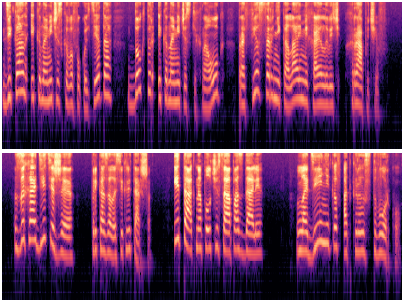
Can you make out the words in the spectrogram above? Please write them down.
«Декан экономического факультета, доктор экономических наук, профессор Николай Михайлович Храпычев». «Заходите же!» — приказала секретарша. «И так на полчаса опоздали». Ладейников открыл створку.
